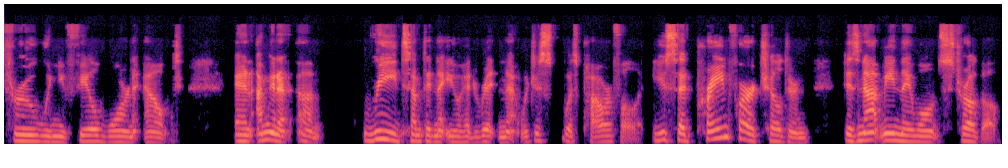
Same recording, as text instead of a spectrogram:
through when you feel worn out. And I'm going to um, read something that you had written that which just was powerful. You said praying for our children does not mean they won't struggle.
